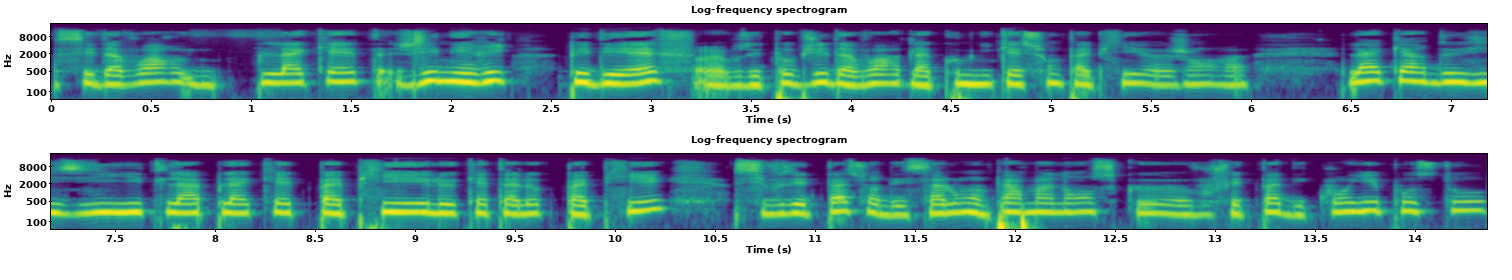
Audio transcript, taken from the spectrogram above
c'est d'avoir une plaquette générique PDF. Vous n'êtes pas obligé d'avoir de la communication papier genre la carte de visite, la plaquette papier, le catalogue papier. Si vous n'êtes pas sur des salons en permanence, que vous faites pas des courriers postaux,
